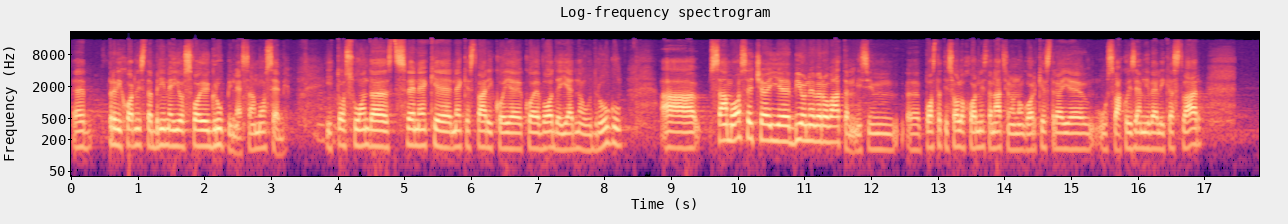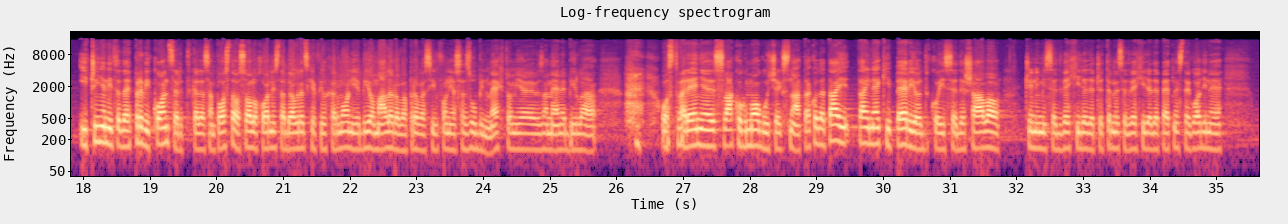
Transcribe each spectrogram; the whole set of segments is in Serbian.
E, prvi hornista brine i o svojoj grupi, ne samo o sebi i to su onda sve neke, neke stvari koje, koje vode jedna u drugu. A sam osjećaj je bio neverovatan. Mislim, e, postati solo hornista nacionalnog orkestra je u svakoj zemlji velika stvar. I činjenica da je prvi koncert kada sam postao solo hornista Beogradske filharmonije bio Malerova prva simfonija sa Zubin Mehtom je za mene bila ostvarenje svakog mogućeg sna. Tako da taj, taj neki period koji se dešavao čini mi se 2014. 2015. godine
